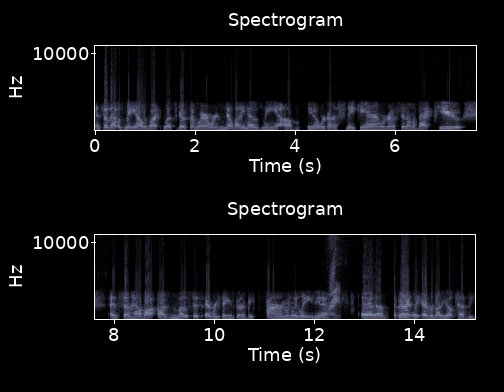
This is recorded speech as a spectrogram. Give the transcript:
And so that was me. I was like, let's go somewhere where nobody knows me. Um, you know, we're going to sneak in. We're going to sit on the back pew. And somehow by osmosis, everything is going to be fine when we leave, you know. Right. And um, apparently everybody else had the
